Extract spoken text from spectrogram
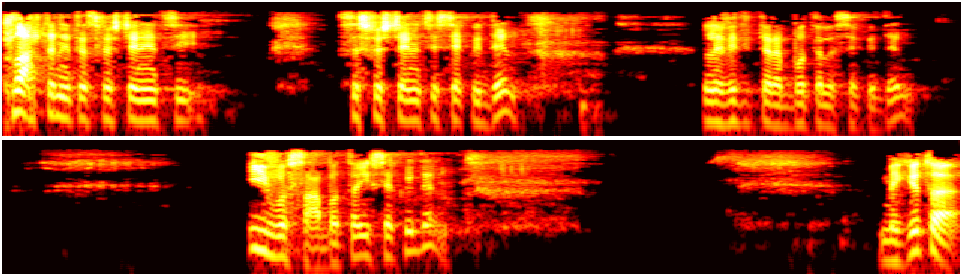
Платените свештеници се свештеници секој ден левитите работеле секој ден. И во сабота и секој ден. Меѓутоа,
